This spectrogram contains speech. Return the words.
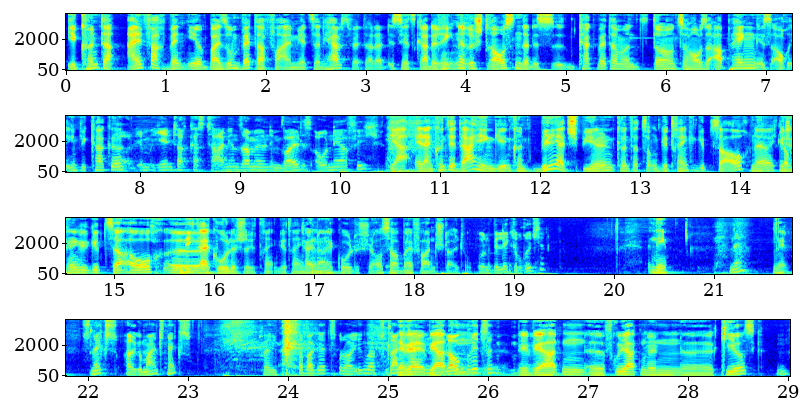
ihr könnt da einfach, wenn ihr bei so einem Wetter, vor allem jetzt, das Herbstwetter, das ist jetzt gerade regnerisch draußen, das ist äh, Kackwetter, man da zu Hause abhängen, ist auch irgendwie kacke. und jeden Tag Kastanien sammeln im Wald ist auch nervig. Ja, ey, dann könnt ihr da hingehen, könnt Billard spielen, könnt da zocken, Getränke gibt's da auch, ne? Ich glaub, Getränke gibt es da auch. Äh, nicht alkoholische Getränke. Getränke Keine ne? alkoholischen, außer bei Veranstaltungen. Und belegte Brötchen? Nee, Ne? nee. Snacks? Allgemein Snacks? Vielleicht Pizza-Baguettes oder irgendwas? Nee, wir, wir hatten, wir, wir hatten, äh, früher hatten wir einen äh, Kiosk, Hm.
